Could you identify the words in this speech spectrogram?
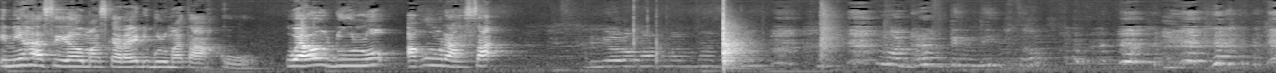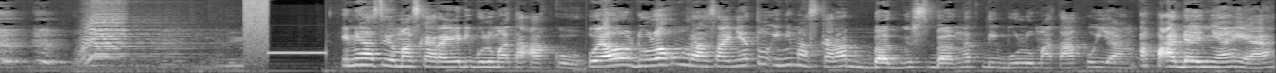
Ini hasil maskaranya di bulu mata aku. Well dulu aku ngerasa Demi Allah mama mama mau drafting TikTok. Ini hasil maskaranya di bulu mata aku. Well, dulu aku ngerasanya tuh ini maskara bagus banget di bulu mata aku yang apa adanya ya.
